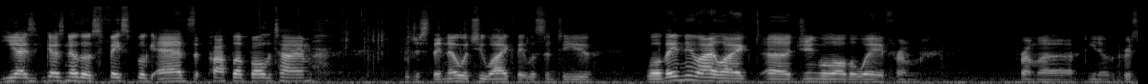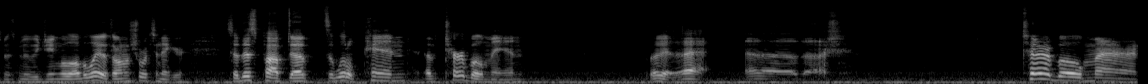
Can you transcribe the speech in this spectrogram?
you guys, you guys know those Facebook ads that pop up all the time? They just they know what you like. They listen to you. Well, they knew I liked uh, Jingle All the Way from from uh, you know the Christmas movie Jingle All the Way with Arnold Schwarzenegger. So this popped up. It's a little pin of Turbo Man. Look at that. Oh gosh. Turbo Man.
